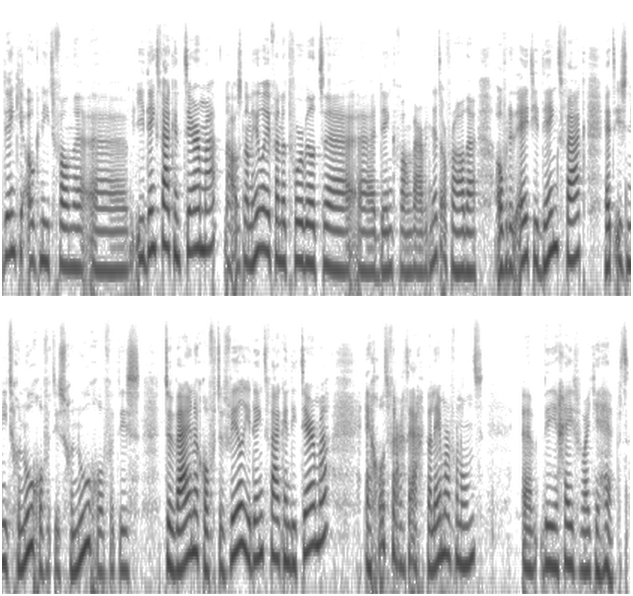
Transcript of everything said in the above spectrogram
denk je ook niet van... eh, eh, je denkt vaak in termen... Nou, als ik dan heel even aan het voorbeeld eh, denk van waar we het net over hadden... over het eten. Je denkt vaak, het is niet genoeg of het is genoeg... of het is te weinig of te veel. Je denkt vaak in die termen. En God vraagt eigenlijk alleen maar van ons... wil je geven wat je hebt?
